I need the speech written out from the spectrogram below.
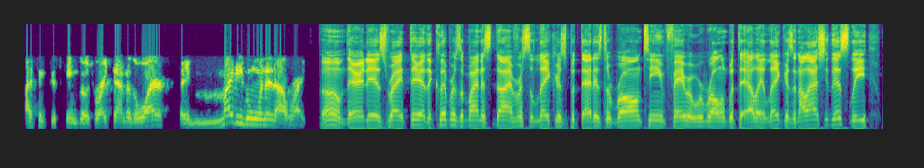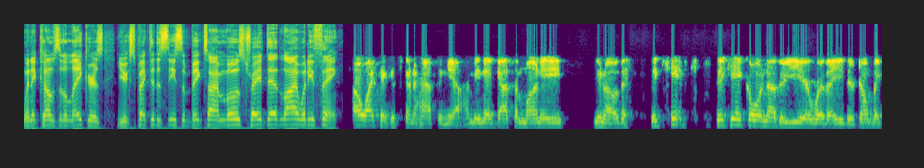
I think this game goes right down to the wire. They might even win it outright. Boom. There it is right there. The Clippers are minus nine versus the Lakers, but that is the wrong team favorite. We're rolling with the LA Lakers. And I'll ask you this, Lee. When it comes to the Lakers, you expected to see some big time moves, trade deadline. What do you think? Oh, I think it's going to happen. Yeah. I mean, they've got the money. You know, they, they can't they can't go another year where they either don't make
